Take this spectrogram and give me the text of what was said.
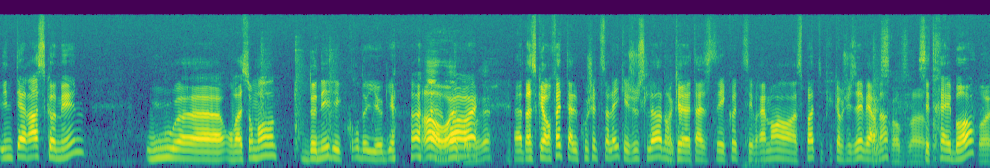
une terrasse commune où on va sûrement donner des cours de yoga. Ah ouais, Ouais, pas ouais. vrai. Euh, Parce qu'en fait, tu as le coucher de soleil qui est juste là. Donc, Ok. euh, écoute, c'est vraiment un spot. Et puis, comme je disais, Verdun, c'est très bas. Ouais.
